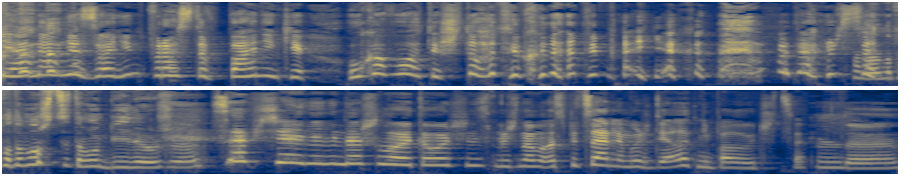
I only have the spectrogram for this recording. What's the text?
И она мне звонит просто в панике. У кого ты? Что ты? Куда ты поехал? Потому что... Она подумала, что тебя там убили уже. Сообщение не дошло, это очень смешно. Специально мы же делать не получится. Да.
